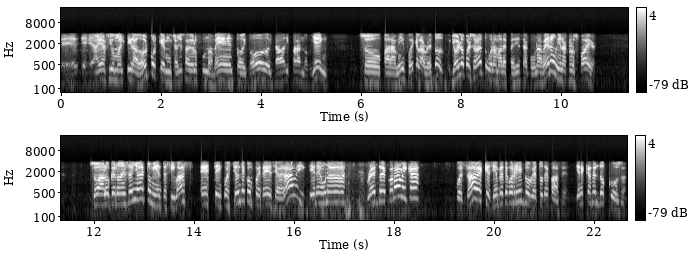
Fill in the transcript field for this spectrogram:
eh, eh, haya sido mal tirador, porque el muchacho sabía los fundamentos y todo, y estaba disparando bien. So, para mí fue que la Red yo en lo personal tuve una mala experiencia con una Venom y una Crossfire So, a lo que nos enseña esto, mientras si vas este en cuestión de competencia, ¿verdad? Y tienes una red económica, pues sabes que siempre te corre riesgo que esto te pase. Tienes que hacer dos cosas.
